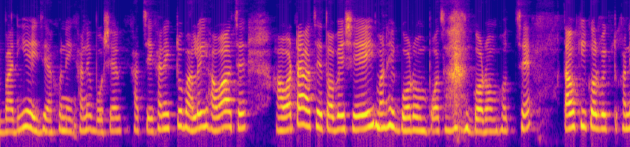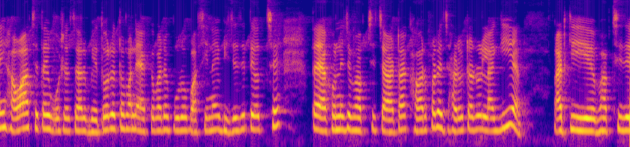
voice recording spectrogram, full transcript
বানিয়ে এই যে এখন এখানে বসে আর খাচ্ছি। এখানে একটু ভালোই হাওয়া আছে, হাওয়াটা আছে, তবে সেই মানে গরম, পচা গরম হচ্ছে। তাও কি করব, একটুখানি হাওয়া আছে, তাই বসেছে। আর ভেতরে তো মানে একেবারে পুরো পাসিনায় ভিজে যেতে হচ্ছে। তাই এখন যে ভাবছি চাটা খাওয়ার পরে ঝাড়ু টাড়ু লাগিয়ে আর কি ভাবছি যে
